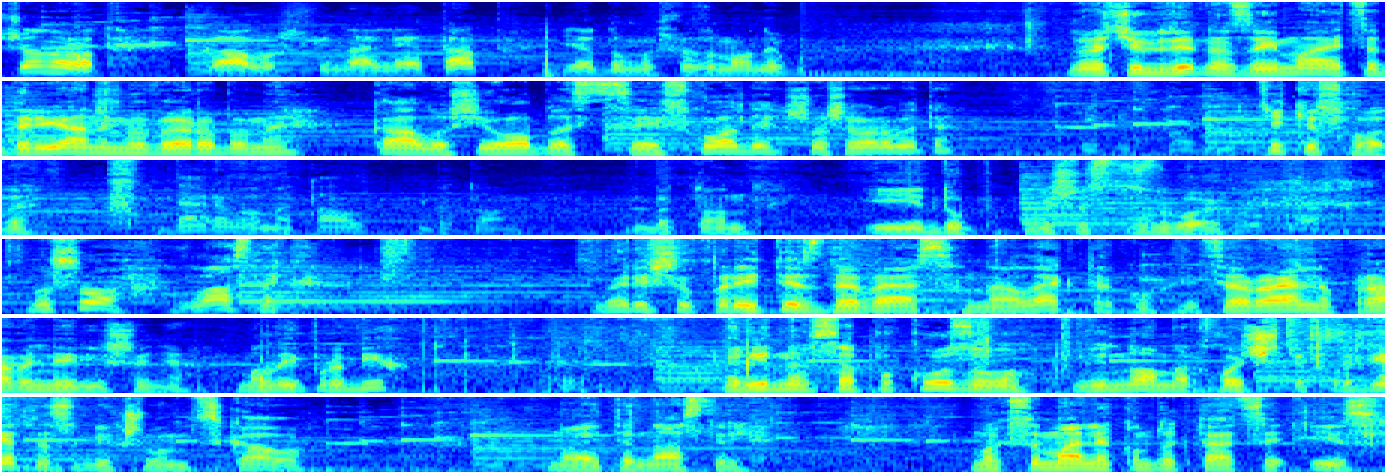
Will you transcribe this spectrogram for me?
Що народ? Калуш, фінальний етап. Я думаю, що замовник. До речі, людина займається дерев'яними виробами. Калуш і область це і сходи. Що ще ви робите? Тільки сходи. Тільки сходи. Дерево, метал, бетон. Бетон і дуб, більшості з дубових. Ну що, власник вирішив перейти з ДВС на електрику, і це реально правильне рішення. Малий пробіг. Рідне все по кузову, він номер, хочете проб'єте собі, якщо вам цікаво. Маєте настрій. Максимальна комплектація із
